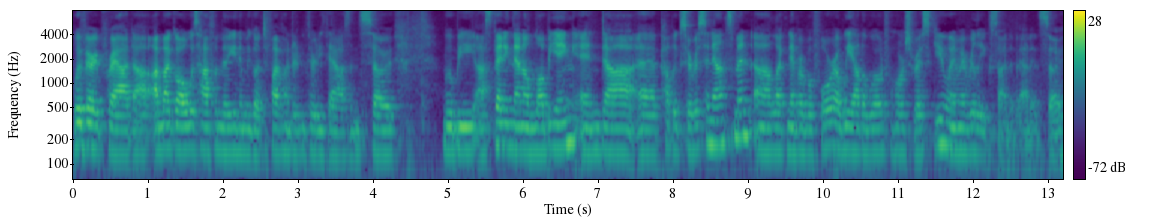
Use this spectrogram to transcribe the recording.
we're very proud. Uh, my goal was half a million, and we got to five hundred and thirty thousand. So We'll be uh, spending that on lobbying and uh, a public service announcement uh, like never before. We are the world for horse rescue, and we're really excited about it. So,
